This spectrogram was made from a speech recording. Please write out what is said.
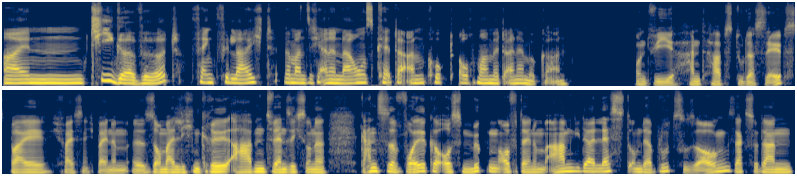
ein Tiger wird, fängt vielleicht, wenn man sich eine Nahrungskette anguckt, auch mal mit einer Mücke an. Und wie handhabst du das selbst bei, ich weiß nicht, bei einem äh, sommerlichen Grillabend, wenn sich so eine ganze Wolke aus Mücken auf deinem Arm niederlässt, um da Blut zu saugen? Sagst du dann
